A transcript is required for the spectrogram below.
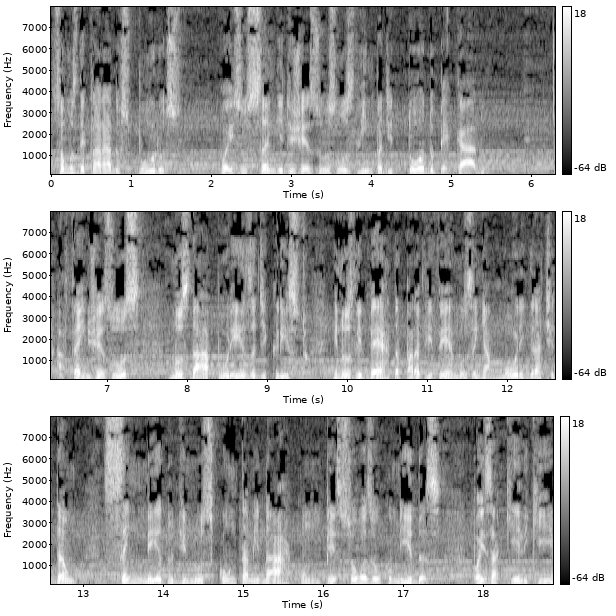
somos declarados puros, pois o sangue de Jesus nos limpa de todo pecado. A fé em Jesus nos dá a pureza de Cristo e nos liberta para vivermos em amor e gratidão sem medo de nos contaminar com pessoas ou comidas, pois aquele que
